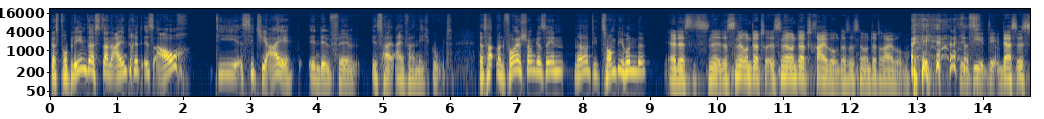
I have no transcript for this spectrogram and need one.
Das Problem, das dann eintritt, ist auch, die CGI in dem Film ist halt einfach nicht gut. Das hat man vorher schon gesehen, ne? Die Zombiehunde. Ja, das ist eine, das ist eine, Unter, ist eine Untertreibung. Das ist eine Untertreibung. das, die, die, das ist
